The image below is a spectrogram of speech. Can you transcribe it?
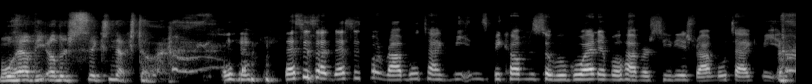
we'll have the other six next time. this is a this is what Ramble Tag meetings become. So we'll go in and we'll have our serious Ramble Tag meeting.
